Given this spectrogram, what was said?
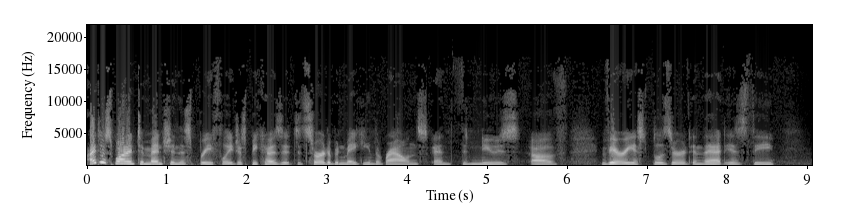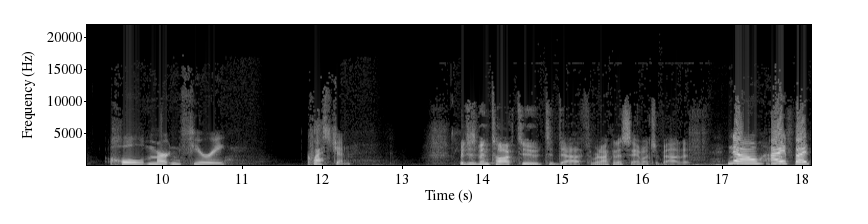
I just wanted to mention this briefly, just because it, it's sort of been making the rounds and the news of various Blizzard, and that is the whole Martin Fury question. Which has been talked to to death. We're not going to say much about it. No, I. But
